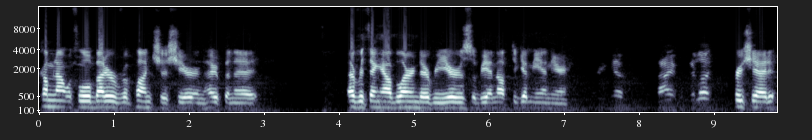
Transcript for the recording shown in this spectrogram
coming out with a little better of a punch this year, and hoping that everything I've learned over years will be enough to get me in here. There you go. All right. Good luck. Appreciate it.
